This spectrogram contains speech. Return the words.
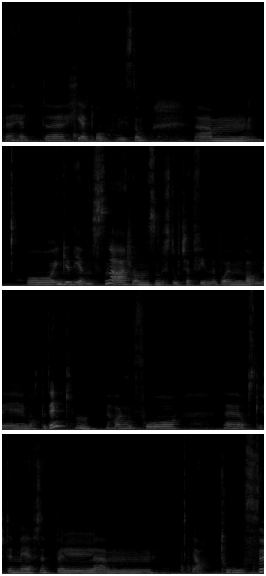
Det er jeg helt, eh, helt overbevist om. Um, og ingrediensene er sånn som du stort sett finner på en vanlig matbutikk. Mm. Jeg har noen få eh, oppskrifter med f.eks. Um, ja, tofu.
